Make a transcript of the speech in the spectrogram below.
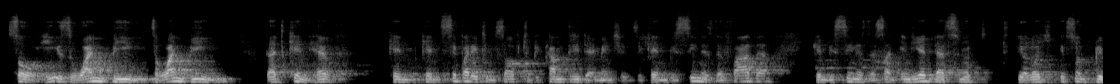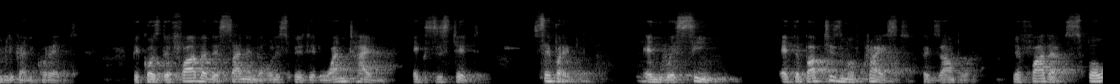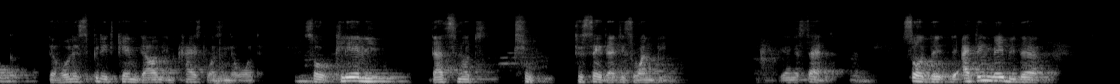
So he is one being, it's a one being that can have, can, can separate himself to become three dimensions. He can be seen as the Father, can be seen as the Son, and yet that's not theology, it's not biblically correct. Because the Father, the Son, and the Holy Spirit at one time existed separately and were seen. At the baptism of Christ, for example, the Father spoke, the Holy Spirit came down, and Christ was in the water. So clearly, that's not true to say that is one being. You understand? So the, the- I think maybe the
